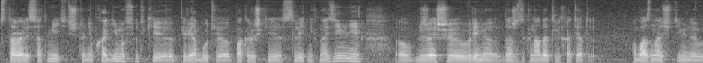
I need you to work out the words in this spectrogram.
Старались отметить, что необходимо все-таки переобуть э, покрышки с летних на зимние. Э, В ближайшее время даже законодатели хотят обозначить именно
